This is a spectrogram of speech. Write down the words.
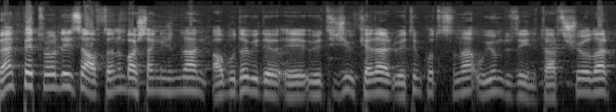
Brent petrolde ise haftanın başlangıcından Abu Dhabi'de e, üretici ülkeler üretim kotasına uyum düzeyini tartışıyorlar.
